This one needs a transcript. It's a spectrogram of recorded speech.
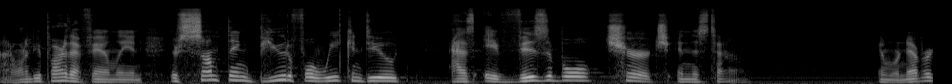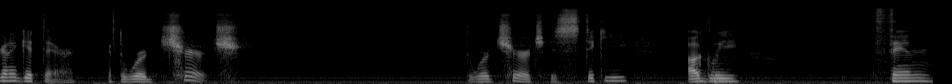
I don't want to be a part of that family. And there's something beautiful we can do as a visible church in this town. And we're never going to get there if the word church, the word church is sticky, ugly, thin,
